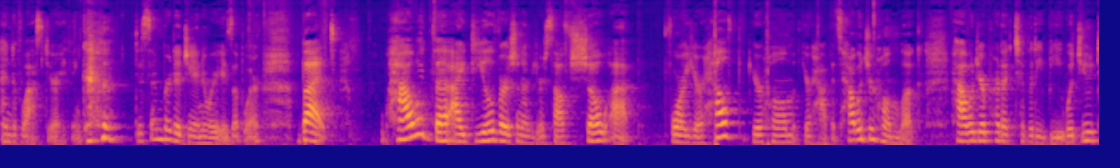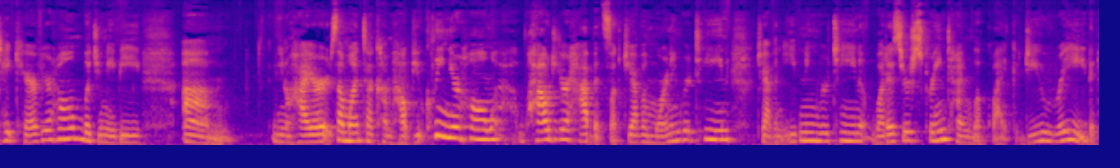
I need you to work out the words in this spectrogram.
end of last year, I think. December to January is a blur. But how would the ideal version of yourself show up for your health, your home, your habits? How would your home look? How would your productivity be? Would you take care of your home? Would you maybe um, you know hire someone to come help you clean your home. How do your habits look? Do you have a morning routine? Do you have an evening routine? What does your screen time look like? Do you read?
